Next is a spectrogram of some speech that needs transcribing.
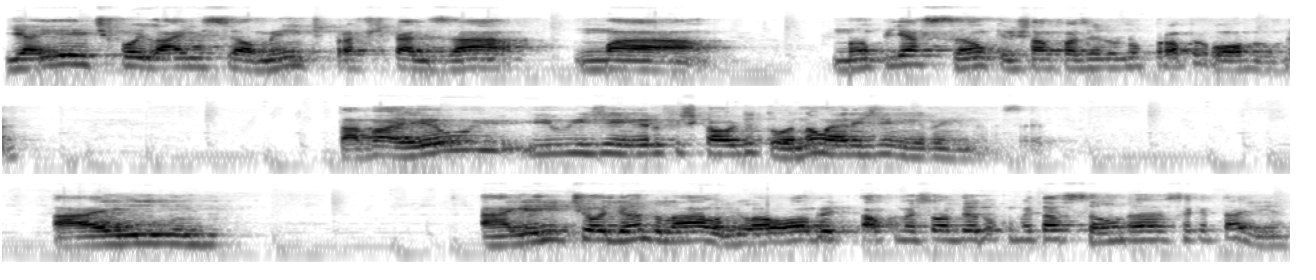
E aí a gente foi lá inicialmente para fiscalizar uma, uma ampliação que eles estavam fazendo no próprio órgão, né? Tava eu e, e o engenheiro fiscal auditor, não era engenheiro ainda época. Aí, aí a gente olhando lá, olhou a obra e tal, começou a ver a documentação da secretaria.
